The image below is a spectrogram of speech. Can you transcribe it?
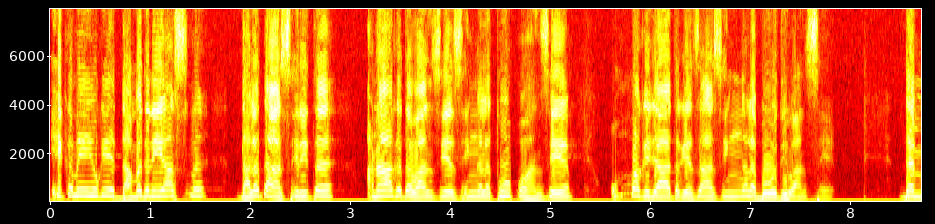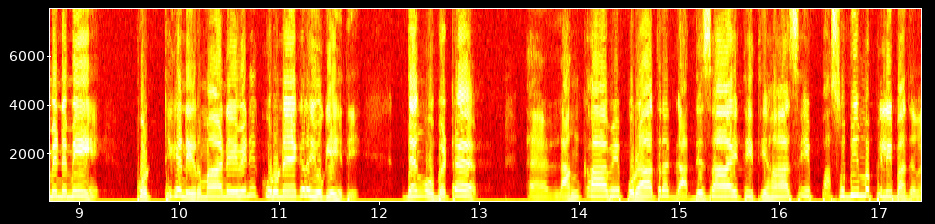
ඒක මේ යුගයේ දඹදිව යස්න දලදා සිරිත අනාගත වංශය සිංහල තූප වංශය උම්මග ජාතකය සහ සිංහල බෝධි වංශය. දැන් මෙන්න මේ පොත් ටික නිර්මාණය වෙන්නේ කුරුණෑගල යුගයේදී. දැන් ඔබට ලංකාවේ පුරාතන ගද්‍ය සාහිත්‍ය ඉතිහාසයේ පසුබිම පිළිබඳව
